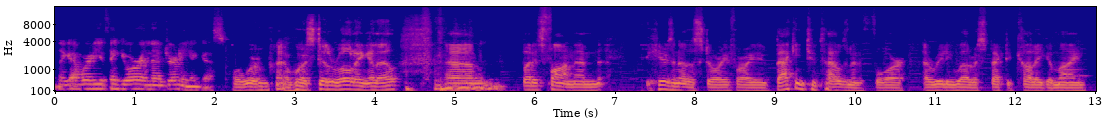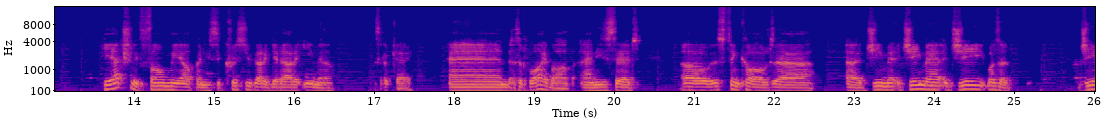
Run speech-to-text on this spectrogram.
like uh, where do you think you are in that journey? I guess. Well, we're we're still rolling, hello. Um, but it's fun. And here's another story for you. Back in 2004, a really well respected colleague of mine, he actually phoned me up and he said, Chris, you got to get out of email. I said, okay. And I said, why, Bob? And he said, oh, this thing called uh, uh, Gmail, Gmail, G, was it? G,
